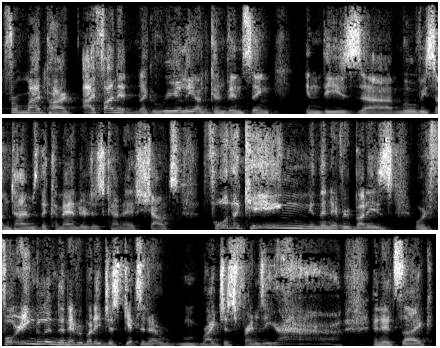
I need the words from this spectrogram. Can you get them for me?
from my part, I find it like really unconvincing in these uh, movies. Sometimes the commander just kind of shouts for the king, and then everybody's or for England, and everybody just gets in a righteous frenzy, and it's like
